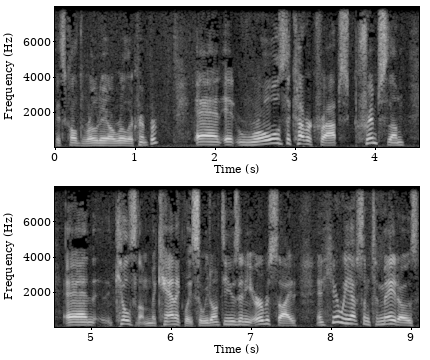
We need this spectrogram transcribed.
It's called the Rodale Roller Crimper and it rolls the cover crops, crimps them, and kills them mechanically. So we don't have to use any herbicide. And here we have some tomatoes.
